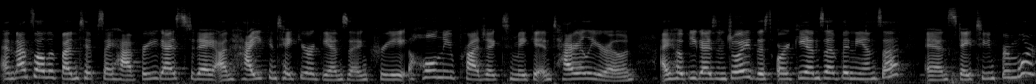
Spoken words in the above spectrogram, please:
And that's all the fun tips I have for you guys today on how you can take your organza and create a whole new project to make it entirely your own. I hope you guys enjoyed this organza bonanza and stay tuned for more.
